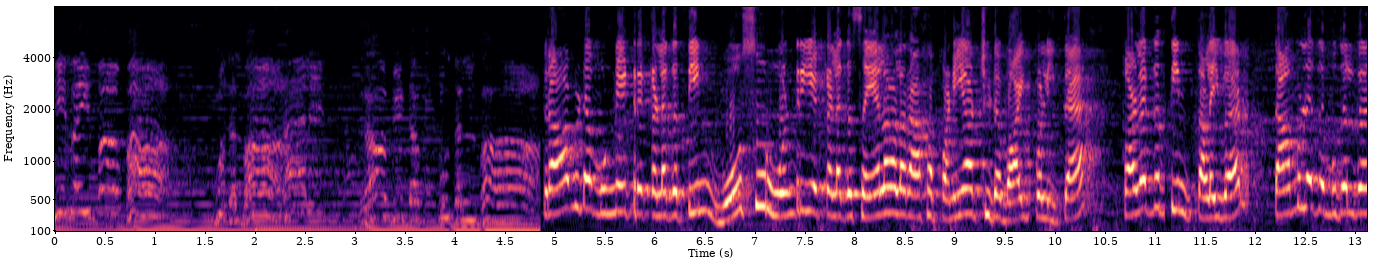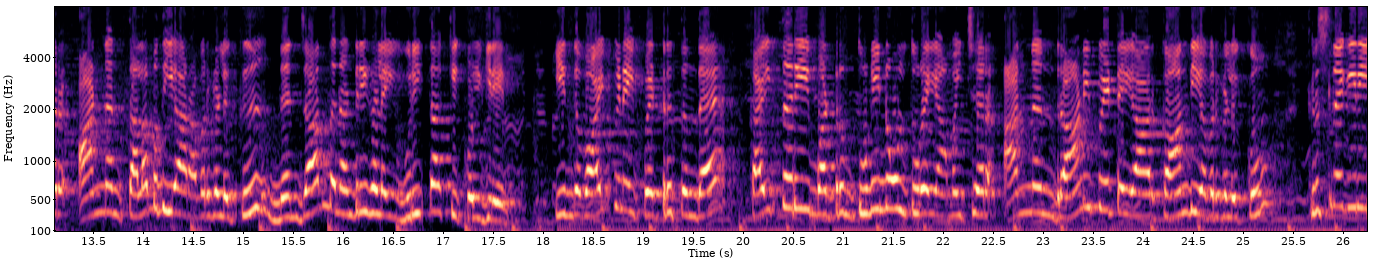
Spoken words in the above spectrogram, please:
நிறைவா முதல்வா. திராவிட முன்னேற்ற கழகத்தின் ஓசூர் ஒன்றிய கழக செயலாளராக பணியாற்றிட வாய்ப்பளித்த கழகத்தின் தலைவர் தமிழக முதல்வர் அண்ணன் தளபதியார் அவர்களுக்கு நெஞ்சார்ந்த நன்றிகளை உரித்தாக்கிக் கொள்கிறேன். இந்த வாய்ப்பினை பெற்றுத்தந்த கைத்தறி மற்றும் துணிநூல் துறை அமைச்சர் அண்ணன் ராணிப்பேட்டை ஆர் காந்தி அவர்களுக்கும் கிருஷ்ணகிரி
